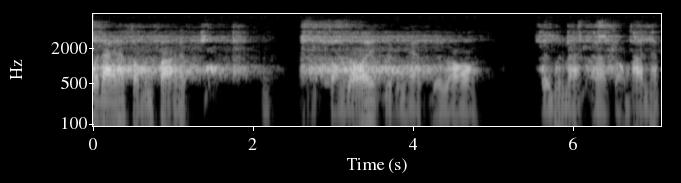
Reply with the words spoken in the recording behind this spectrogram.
ก็ได้นะครับสองพันฝ่านะครับสองร้อยไม่เป็นไงครับ เดี๋ยวรอเติมขึ้นมาอ่าสองพันครับ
